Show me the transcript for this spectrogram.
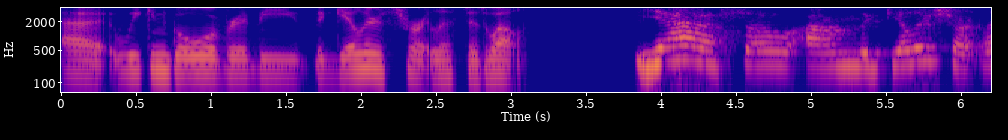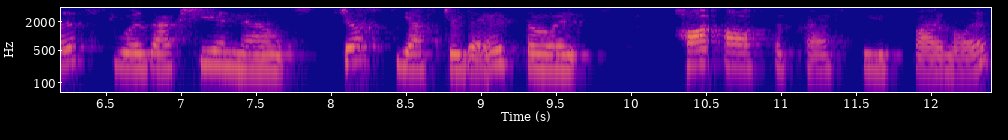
uh, we can go over the the Gillers shortlist as well. Yeah, so um, the Giller shortlist was actually announced just yesterday, so it's hot off the press. These finalists.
